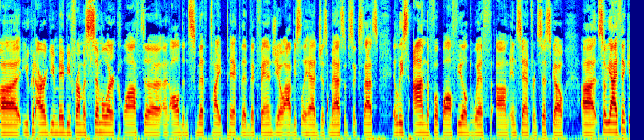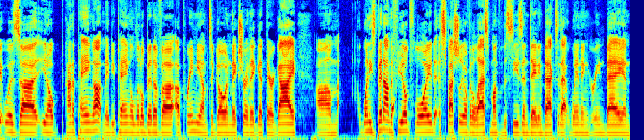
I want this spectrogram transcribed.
uh, you could argue maybe from a similar cloth to an Aldon Smith type pick that Vic Fangio obviously had just massive success, at least on the football field with um, in San Francisco. Uh, so yeah, I think it was uh, you know kind of paying up, maybe paying a little bit of a, a premium to go and make sure they get their guy. Um, when he's been on the field, Floyd, especially over the last month of the season, dating back to that win in Green Bay and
